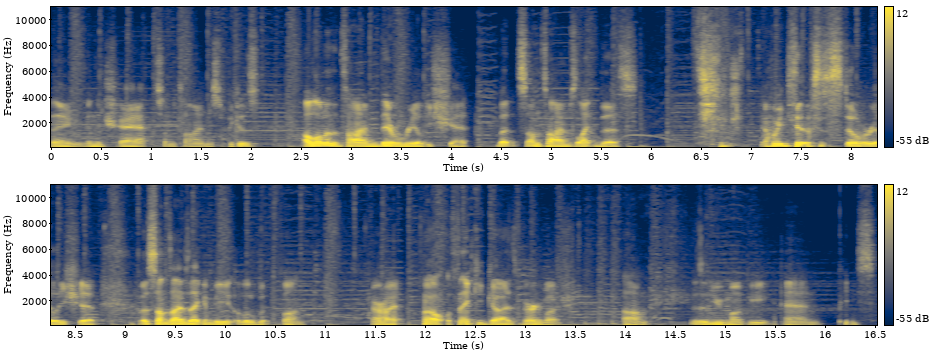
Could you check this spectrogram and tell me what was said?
thing in the chat sometimes because a lot of the time they're really shit, but sometimes like this. I mean, it was still really shit, but sometimes they can be a little bit fun. Alright, well, thank you guys very much. Um, this is you, Monkey, and peace.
